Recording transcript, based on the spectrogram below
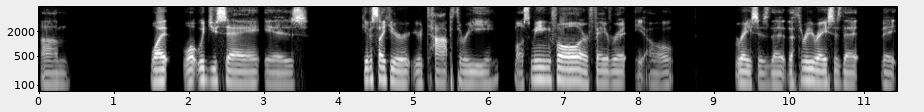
Um, what what would you say is give us like your your top three most meaningful or favorite, you know, races, the the three races that that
